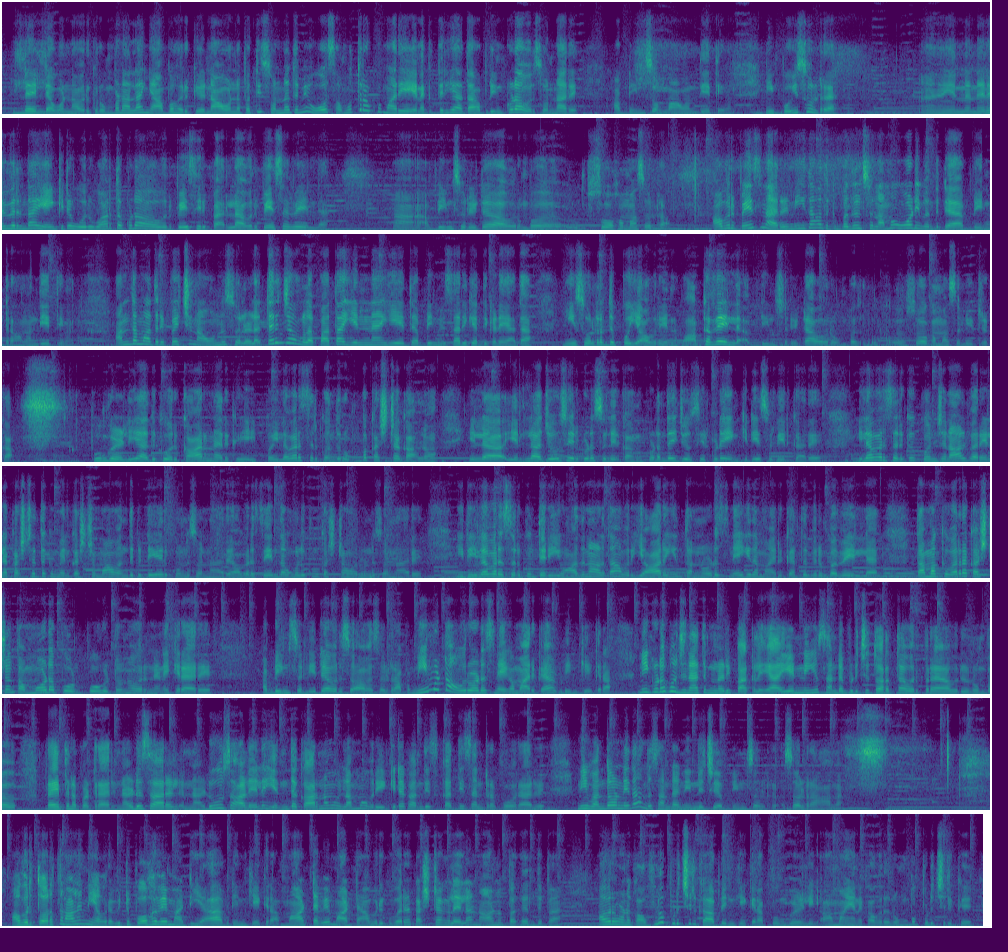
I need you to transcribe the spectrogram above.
இல்லை இல்லை ஒன்று அவருக்கு ரொம்ப நல்லா ஞாபகம் இருக்குது நான் உன்னை பற்றி சொன்னதுமே ஓ சமுத்திரகுமாரியே? எனக்கு தெரியாதா? அப்படின்னு கூட அவர் சொன்னார். அப்படின்னு சொன்னான் வந்தியத்தேவன். நீ பொய் சொல்கிற என்ன நினைவிருந்தா என்கிட்ட ஒரு வார்த்தை கூட அவர் பேசியிருப்பார்ல அவர் பேசவே இல்லை. அப்படின்னு சொல்லிட்டு அவர் ரொம்ப சோகமாக சொல்கிறான் அவர் பேசினாரு நீ தான் அதுக்கு பதில் சொல்லாமல் ஓடி வந்துட்ட அப்படின்றான் வந்தியத்தேவன். அந்த மாதிரி பேச்சு நான் ஒன்றும் சொல்லலை. தெரிஞ்சவங்கள பார்த்தா என்ன ஏது அப்படின்னு விசாரிக்கிறது கிடையாதா? நீ சொல்கிறது போய் அவர் என்னை பார்க்கவே இல்லை அப்படின்னு சொல்லிட்டு அவர் ரொம்ப சோகமாக சொல்லிட்டு இருக்கான் பூங்குழலி அதுக்கு ஒரு காரணம் இருக்கு. இப்போ இளவரசருக்கு வந்து ரொம்ப கஷ்ட காலம். எல்லா ஜோசியர் கூட சொல்லியிருக்காங்க. குழந்தை ஜோசியர் கூட என்கிட்டயே சொல்லியிருக்காரு. இளவரசருக்கு கொஞ்ச நாள் வரையில கஷ்டத்துக்கு மேல் கஷ்டமா வந்துகிட்டே இருக்கும்னு சொன்னாரு. அவரை சேர்ந்தவங்களுக்கும் கஷ்டம் வரும்னு சொன்னாரு. இது இளவரசருக்கும் தெரியும். அதனால தான் அவர் யாரையும் தன்னோட சிநேகிதமா இருக்கிறத விரும்பவே இல்லை. தமக்கு வர்ற கஷ்டம் தம்மோட போ போகட்டும்னு அவர் நினைக்கிறாரு. அப்படின்னு சொல்லிட்டு அவர் சொ- அவ சொல்றா. அப்ப நீ மட்டும் அவரோட ஸ்நேகமாக இருக்க அப்படின்னு கேக்குறா. நீ கூட கொஞ்ச நேரத்துக்கு முன்னாடி பார்க்கலையா என்னையும் சண்டை பிடிச்சு துரத்த அவர் அவர் ரொம்ப பிரயத்தனப்படுறாரு. நடு சாரல் நடு சாலையில எந்த காரணமும் இல்லாம அவர் என்கிட்ட கந்தி கத்தி சண்டை போறாரு. நீ வந்த உடனே தான் அந்த சண்டை நின்றுச்சு அப்படின்னு சொல்ற சொல்றான் அவன். அவர் துரத்தினாலும் நீ அவரை விட்டு போகவே மாட்டியா? அப்படின்னு கேட்குறா மாட்டவே மாட்டேன். அவருக்கு வர கஷ்டங்களை எல்லாம் நானும் பகிர்ந்துப்பேன். அவர் உனக்கு அவ்வளோ பிடிச்சிருக்கா? அப்படின்னு கேட்குறா பூங்குழலி. ஆமாம் எனக்கு அவரை ரொம்ப பிடிச்சிருக்கு.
